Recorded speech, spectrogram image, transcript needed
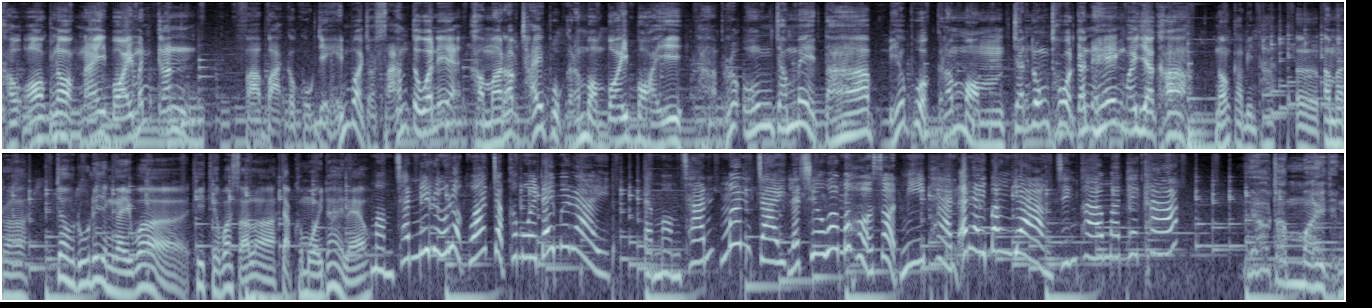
เข้าออกนอกในบ่อยเหมือนกันฟาบาทก็คงจะเห็นว่าเจ้าสามตัวเนี่ยเข้ามารับใช้พวกกระหม่อมบ่อยๆ ถ้าพระองค์จะเมตตา เดี๋ยวพวกกระหม่อมจะลงโทษกันเองพะยะค่ะ น้องกามินทะเอออมรา เจ้ารู้ได้ยังไงว่าที่เทวศาลาจับขโมยได้แล้ว หม่อมฉันไม่รู้หรอกว่าจับขโมยได้เมื่อไหร่ แต่หม่อมฉันมั่นใจและเชื่อว่ามโหสถมีแผนอะไรบางอย่างจึงพามาเพคะ แล้วทำไมถึง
